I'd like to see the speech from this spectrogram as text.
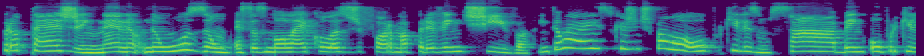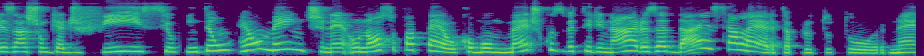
protegem, né? Não, não, usam essas moléculas de forma preventiva. Então é isso que a gente falou, ou porque eles não sabem, ou porque eles acham que é difícil. Então, realmente, né, o nosso papel como médicos veterinários é dar esse alerta para o tutor, né?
